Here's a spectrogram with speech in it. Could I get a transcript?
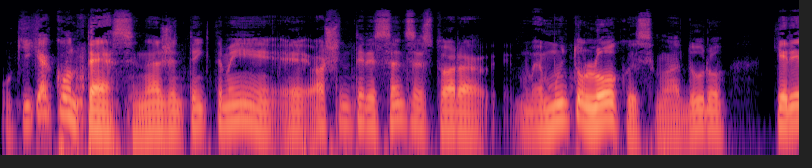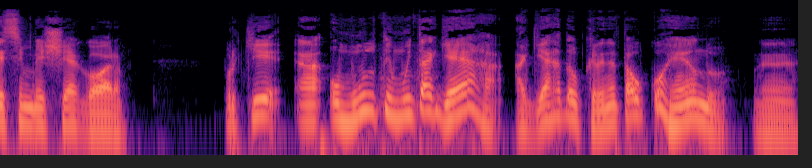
O que, que acontece? Né? A gente tem que também. É, eu acho interessante essa história. É muito louco esse Maduro querer se mexer agora. Porque a, o mundo tem muita guerra. A guerra da Ucrânia está ocorrendo. Né?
